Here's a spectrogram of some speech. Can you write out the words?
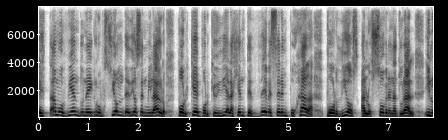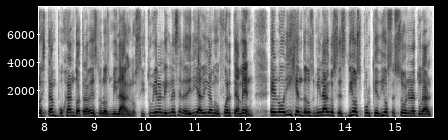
Estamos viendo una irrupción de Dios en milagro. ¿Por qué? Porque hoy día la gente debe ser empujada por Dios a lo sobrenatural. Y lo está empujando a través de los milagros. Si estuviera en la iglesia le diría, dígame un fuerte amén. El origen de los milagros es Dios porque Dios es sobrenatural sobrenatural.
